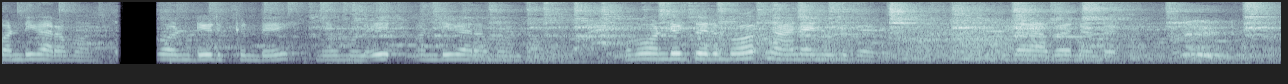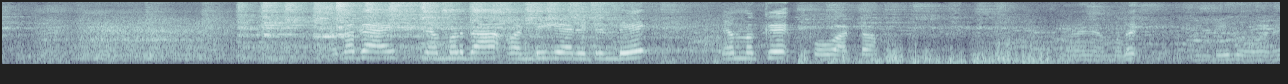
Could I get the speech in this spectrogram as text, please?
വണ്ടി കയറാൻ പോകണം വണ്ടി എടുക്കണ്ട് നമ്മൾ വണ്ടി കയറാൻ പോകണ്ട അപ്പൊ വണ്ടി എടുത്ത് വരുമ്പോ ഞാൻ അതിനുള്ളിൽ കയറും വരുന്നുണ്ട് അപ്പൊ ഗായ്സ് നമ്മളിതാ വണ്ടി കയറിയിട്ടുണ്ട്. നമുക്ക് പോവാട്ടോ. നമ്മൾ വണ്ടി പോവാണ്.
